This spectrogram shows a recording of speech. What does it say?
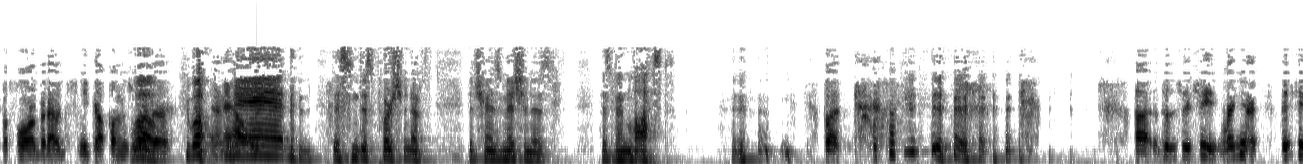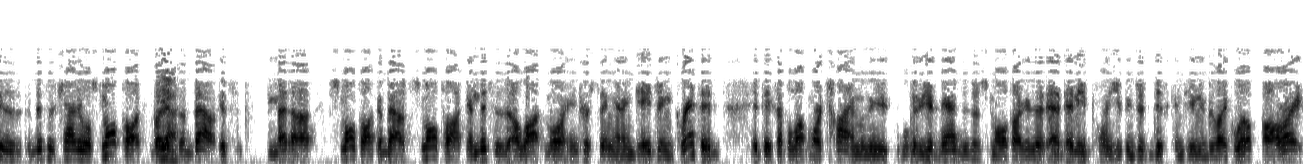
before, but I would sneak up on this Whoa, weather whoa, in an this this portion of the transmission has has been lost. But uh, see, right here, this is this is casual small talk, but Yeah. it's about it's meta small talk about small talk, and this is a lot more interesting and engaging. Granted, it takes up a lot more time. One of the, one of the advantages of small talk is that at any point you can just discontinue and be like, well, all right,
